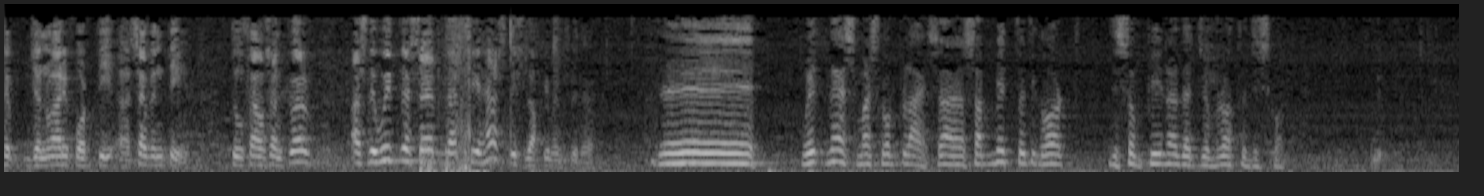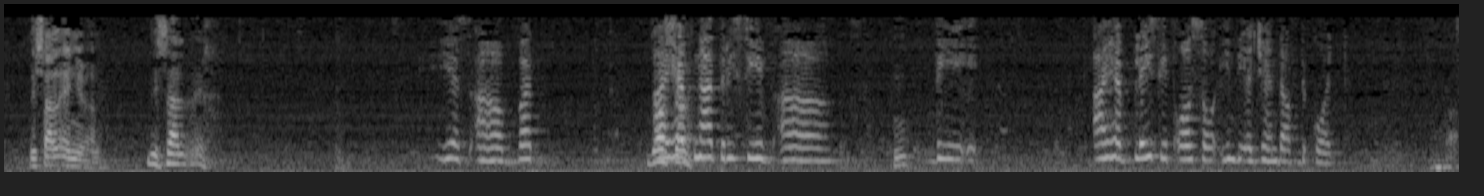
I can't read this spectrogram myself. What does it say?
uh, January 14, uh, 17, 2012, as the witness said that she has these documents with her. The witness must comply. So, submit to the court the subpoena that you brought to this court. The SALN, Your Honor. the salary. Yes, uh, but Those I have are- not received uh, Hmm? the, I have placed it also in the agenda of the court.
